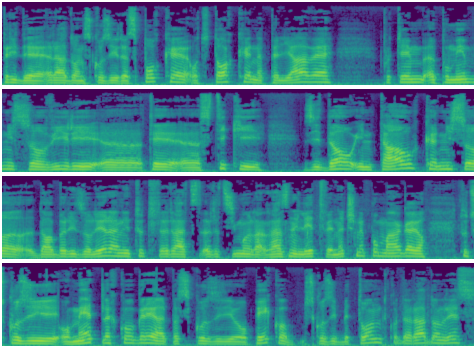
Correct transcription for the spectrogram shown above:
pride radon skozi razpoke, odtoke, napeljave, potem eh, pomembni so viri eh, te eh, stiki zidov in tav, ker niso dobro izolirani, tudi recimo razne letve neč ne pomagajo, tudi skozi omet lahko gre ali pa skozi opeko, skozi beton, tako da radon res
